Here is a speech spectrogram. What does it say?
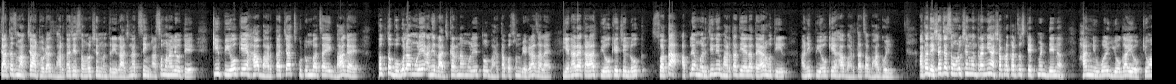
त्यातच मागच्या आठवड्यात भारताचे संरक्षण मंत्री राजनाथ सिंग असं म्हणाले होते की पीओके हा भारताच्याच कुटुंबाचा एक भाग आहे. फक्त भूगोलामुळे आणि राजकारणामुळे तो भारतापासून वेगळा झालाय. येणाऱ्या काळात पीओकेचे लोक स्वतः आपल्या मर्जीने भारतात यायला तयार होतील आणि पीओके हा भारताचा भाग होईल. आता देशाच्या संरक्षण मंत्र्यांनी अशा प्रकारचं स्टेटमेंट देणं हा निव्वळ योगायोग किंवा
